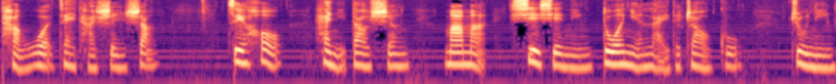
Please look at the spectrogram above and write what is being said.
躺卧在它身上。最后，和你道声妈妈，谢谢您多年来的照顾，祝您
